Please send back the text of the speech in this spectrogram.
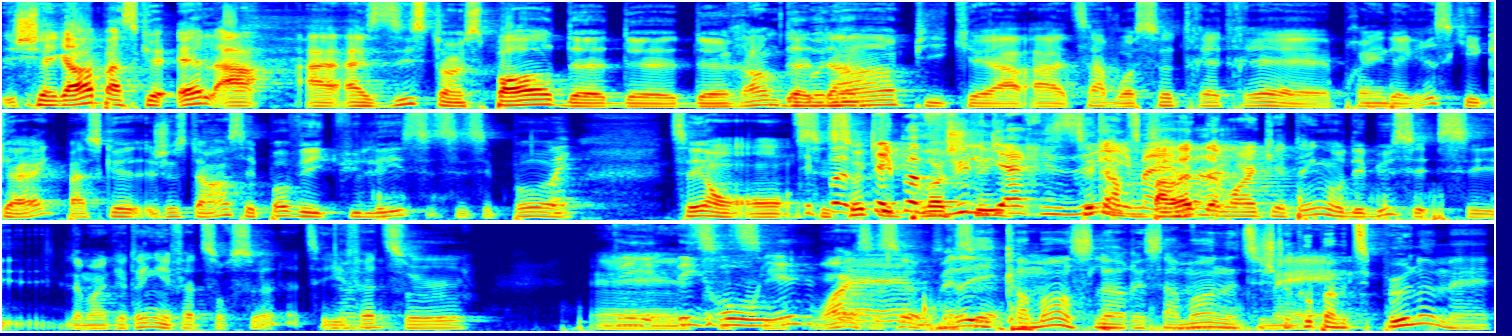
je suis incapable parce qu'elle, elle, elle, elle se dit c'est un sport de, de, de rentre De dedans, puis qu'elle elle, tu sais, elle voit ça très, très euh, premier degré, ce qui est correct parce que justement, c'est pas véhiculé, c'est- pas. Tu sais, on, on- C'est ça qui est pas projeté. Tu vulgarisé, sais, quand tu parlais de marketing au début, c'est le marketing est fait sur ça, là, il est fait sur. euh, Des- gros hits, Ouais, c'est ça. euh, Mais c'est là, ça. il commence là récemment. Là. Je te Mais- coupe un petit peu, là, mais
